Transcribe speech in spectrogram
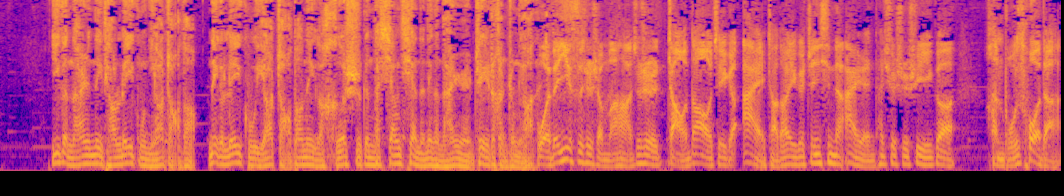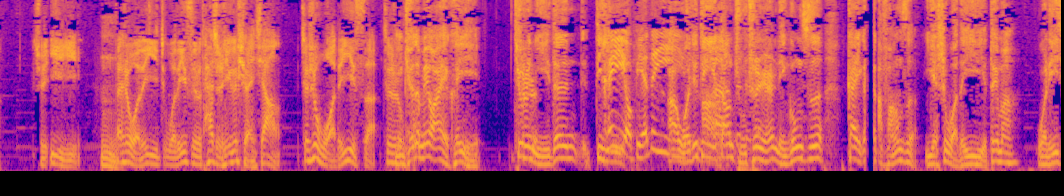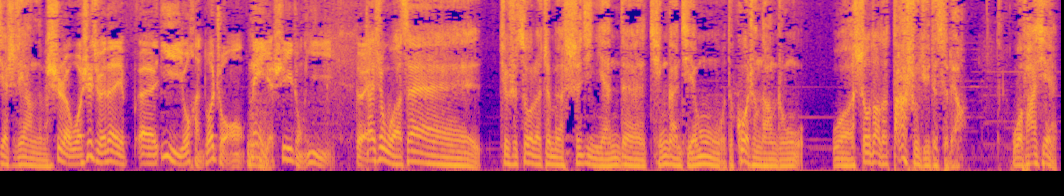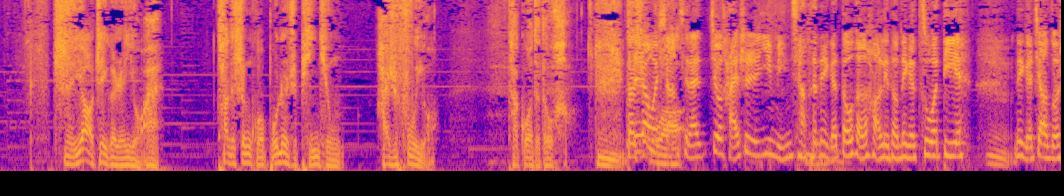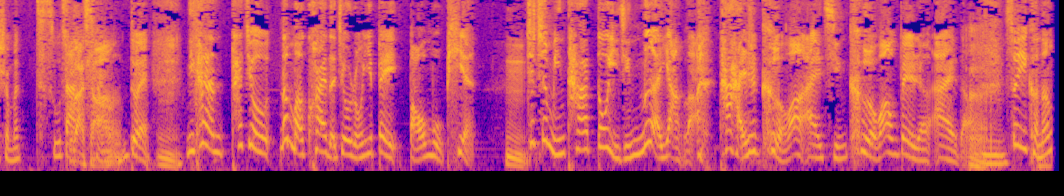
一个男人那条肋骨你要找到，那个肋骨也要找到那个合适跟他相欠的那个男人，这也是很重要的。我的意思是什么哈？就是找到这个爱，找到一个真心的爱人，他确实是一个很不错的是意义。嗯。但是我的意我的意思是，它只是一个选项，这是我的意思。就是你觉得没有爱也可以，就是你的第一可以有别的意义啊！我就定义当主持人领工资盖一个大房子也是我的意义，对吗？我理解是这样子吗？是，我是觉得，呃，意义有很多种，那也是一种意义。对。但是我在就是做了这么十几年的情感节目的过程当中，我收到的大数据的资料，我发现，只要这个人有爱，他的生活不论是贫穷还是富有，他过得都好。嗯，这让我想起来，就还是一鸣讲的那个都很好里头那个作爹，嗯，那个叫做什么苏大强，对，嗯，你看他就那么快的就容易被保姆骗，嗯，这证明他都已经那样了，他还是渴望爱情，渴望被人爱的，嗯，所以可能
